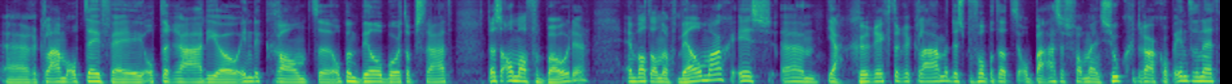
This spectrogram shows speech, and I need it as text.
Uh, reclame op tv, op de radio, in de krant, uh, op een billboard op straat. Dat is allemaal verboden. En wat dan nog wel mag, is um, ja, gerichte reclame. Dus bijvoorbeeld dat op basis van mijn zoekgedrag op internet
